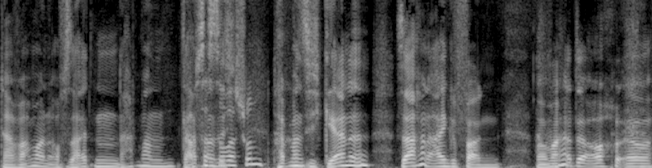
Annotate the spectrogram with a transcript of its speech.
Da war man auf Seiten, da hat man. Da Gab's hat man das sowas schon? Da hat man sich gerne Sachen eingefangen. Aber man hatte auch äh,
